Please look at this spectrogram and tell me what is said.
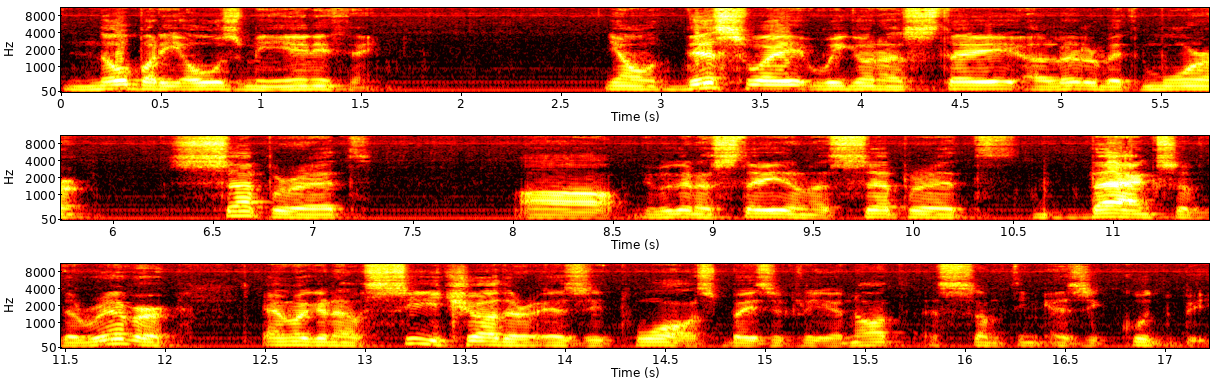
nobody owes me anything. You know this way we're gonna stay a little bit more separate uh, we're going to stay on a separate banks of the river and we're going to see each other as it was basically and not as something as it could be.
